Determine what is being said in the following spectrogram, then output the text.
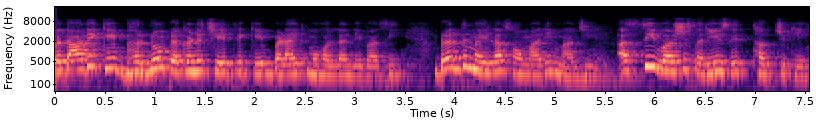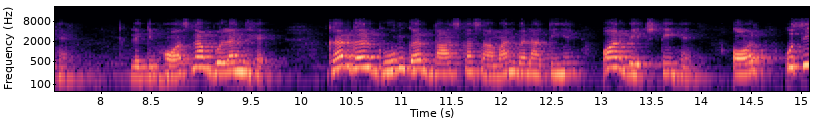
बता दें कि भरनो प्रखंड क्षेत्र के बड़ाइक मोहल्ला निवासी वृद्ध महिला सोमारी मांझी 80 वर्ष शरीर से थक चुकी हैं, लेकिन हौसला बुलंद है। घर घर घूमकर बाँस का सामान बनाती हैं और बेचती हैं और उसी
